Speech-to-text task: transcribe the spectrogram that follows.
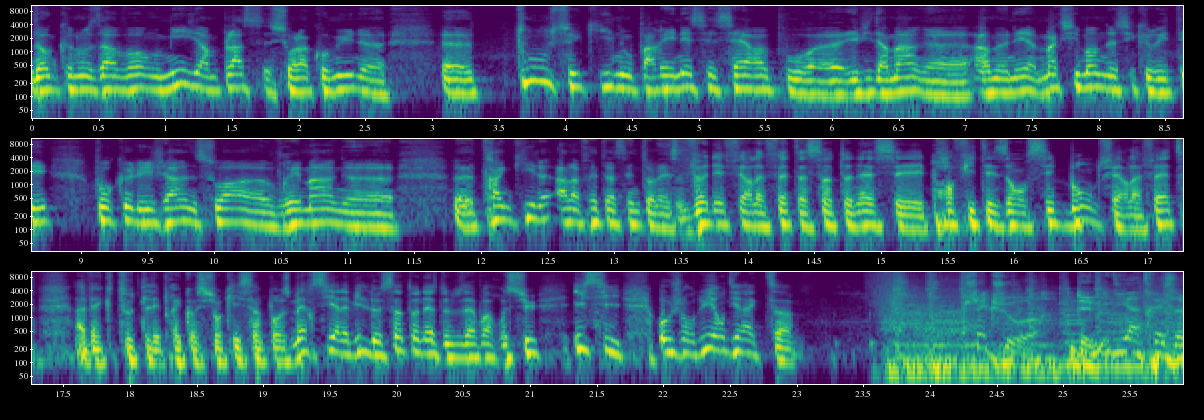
Donc nous avons mis en place sur la commune tout ce qui nous paraît nécessaire pour euh, évidemment euh, amener un maximum de sécurité pour que les gens soient euh, vraiment euh, euh, tranquilles à la fête à Saint-Onès. Venez faire la fête à Saint-Onès et profitez-en. C'est bon de faire la fête avec toutes les précautions qui s'imposent. Merci à la ville de Saint-Onès de nous avoir reçus ici aujourd'hui en direct. Chaque jour, de midi à 13h,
